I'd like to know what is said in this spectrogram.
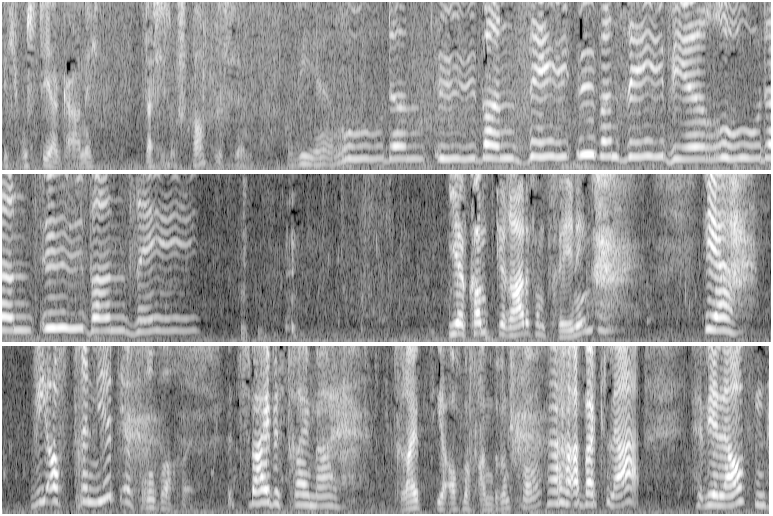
ich wusste ja gar nicht, dass Sie so sportlich sind. Wir rudern übern See, übern See, wir rudern übern See. Ihr kommt gerade vom Training? Ja, Wie oft trainiert ihr pro Woche? zwei bis dreimal. Treibt ihr auch noch anderen Sport? Aber klar, wir laufen,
